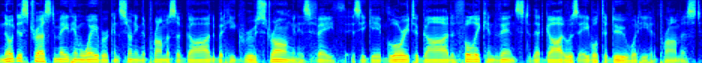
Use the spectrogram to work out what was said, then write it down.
No distrust made him waver concerning the promise of God, but he grew strong in his faith as he gave glory to God, fully convinced that God was able to do what he had promised.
